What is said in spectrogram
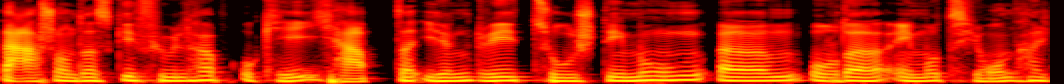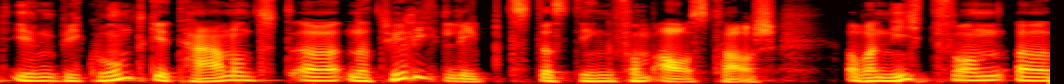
da schon das Gefühl habe, okay, ich habe da irgendwie Zustimmung ähm, oder Emotion halt irgendwie kundgetan und äh, natürlich lebt das Ding vom Austausch, aber nicht von äh,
